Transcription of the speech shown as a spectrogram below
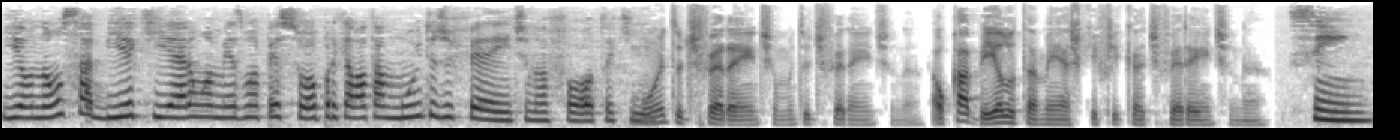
e eu não sabia que eram a mesma pessoa, porque ela tá muito diferente na foto aqui. Muito diferente, muito diferente, né? É o cabelo também, acho que fica diferente, né? Sim.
